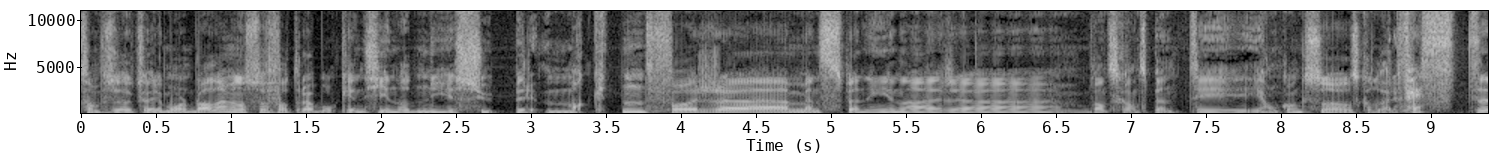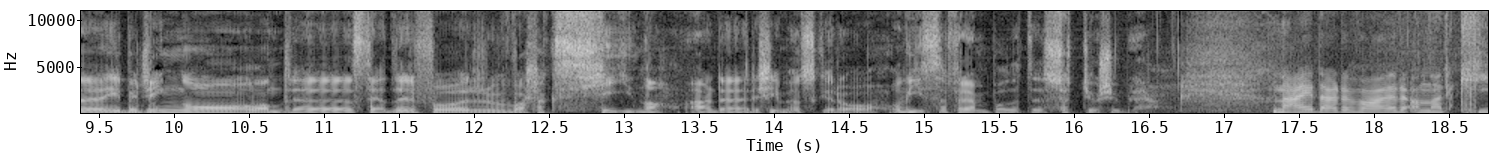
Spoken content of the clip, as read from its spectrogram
samfunnsredaktør i Morgenbladet, men også forfatter av boken 'Kina den nye supermakten'. For uh, mens spenningen er uh, ganske anspent i, Hongkong, så skal det være fest i Beijing og, og, andre steder. For hva slags Kina er det regimet ønsker å vise frem på dette 70-årsjubileet? Nei, der det var anarki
